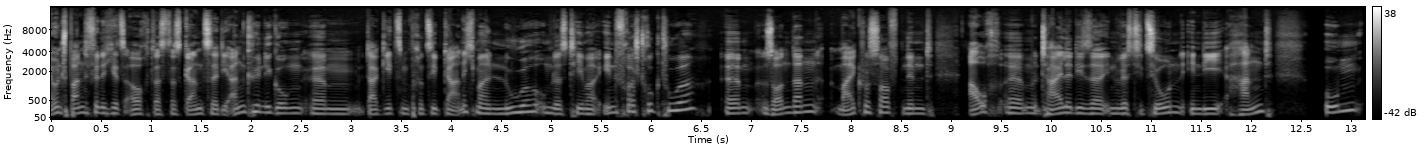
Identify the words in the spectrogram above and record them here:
Ja, und spannend finde ich jetzt auch, dass das Ganze, die Ankündigung, ähm, da geht es im Prinzip gar nicht mal nur um das Thema Infrastruktur, ähm, sondern Microsoft nimmt auch ähm, Teile dieser Investitionen in die Hand, um,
